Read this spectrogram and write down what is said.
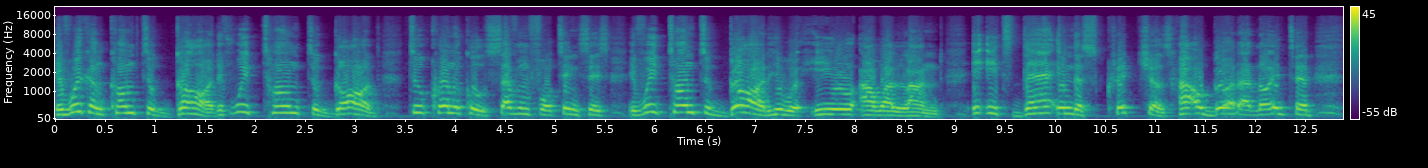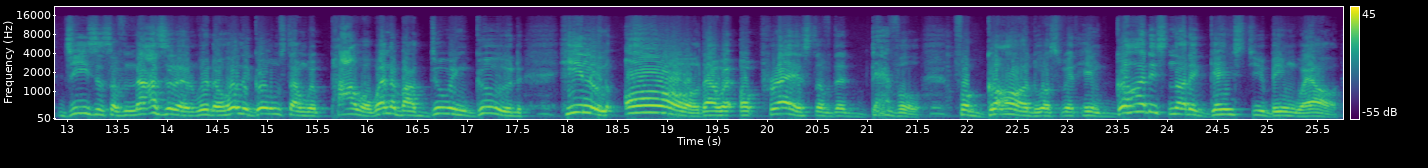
If we can come to God, if we turn to God, 2 Chronicles 7:14 says, if we turn to God, he will heal our land. It's there in the scriptures how God anointed Jesus of Nazareth with the Holy Ghost and with power, went about doing good, healing all that were oppressed of the devil, for God was with him. God is not against you being well.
